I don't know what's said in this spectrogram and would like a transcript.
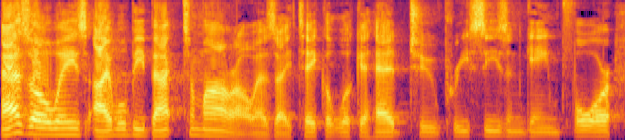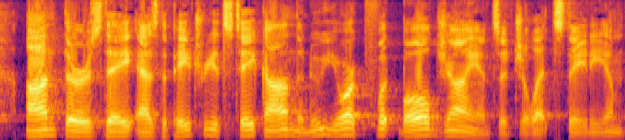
As always, I will be back tomorrow as I take a look ahead to preseason game four on Thursday as the Patriots take on the New York football giants at Gillette Stadium.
